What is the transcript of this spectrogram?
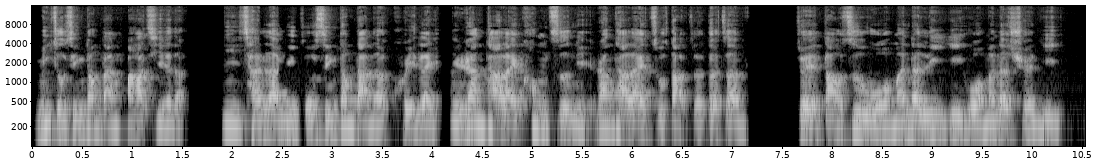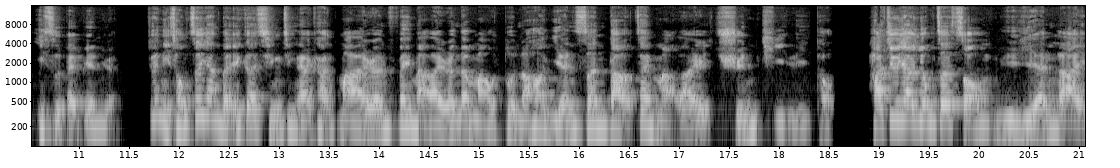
民主行动党巴结的，你成了民主行动党的傀儡，你让他来控制你，让他来主导这个政，所以导致我们的利益、我们的权益一直被边缘。所以你从这样的一个情境来看，马来人、非马来人的矛盾，然后延伸到在马来群体里头。他就要用这种语言来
